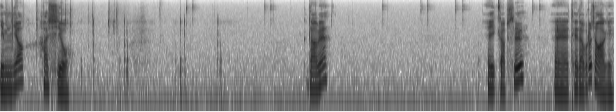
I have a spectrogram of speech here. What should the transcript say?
입력하시오. 그 다음에 A 값을 에, 대답으로 정하기.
